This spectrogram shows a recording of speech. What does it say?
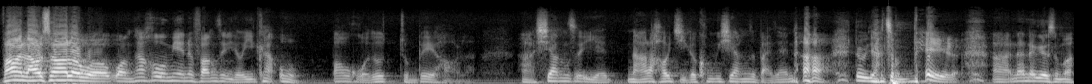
发完牢骚了，我往他后面的房子里头一看，哦，包裹都准备好了。啊，箱子也拿了好几个空箱子摆在那，都已经准备了啊。那那个什么，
